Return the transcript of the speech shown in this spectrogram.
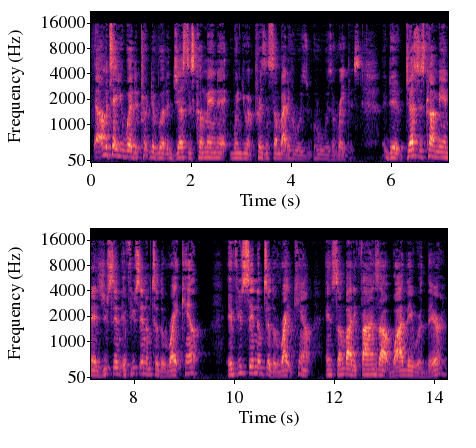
I'm gonna tell you where the where the justice come in at when you imprison somebody who is who is a rapist. The justice come in as you send if you send them to the right camp. If you send them to the right camp and somebody finds out why they were there,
